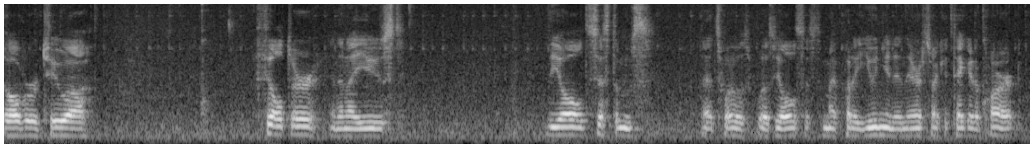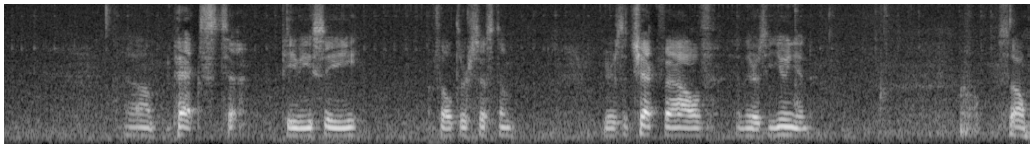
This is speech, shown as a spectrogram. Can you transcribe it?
over to a filter, and then I used the old systems. That's what was, was the old system. I put a union in there so I could take it apart. Um, PEX to PVC filter system. There's a check valve and there's a union. So,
